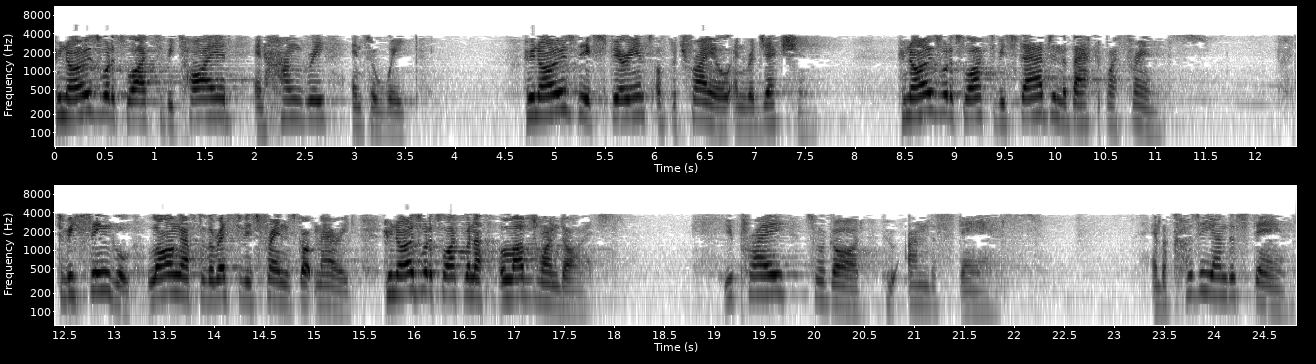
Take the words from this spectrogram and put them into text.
who knows what it's like to be tired and hungry and to weep, who knows the experience of betrayal and rejection, who knows what it's like to be stabbed in the back by friends, to be single long after the rest of his friends got married, who knows what it's like when a loved one dies. You pray to a God who understands. And because he understands,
